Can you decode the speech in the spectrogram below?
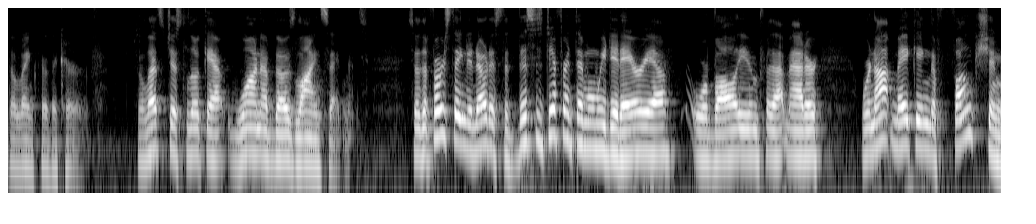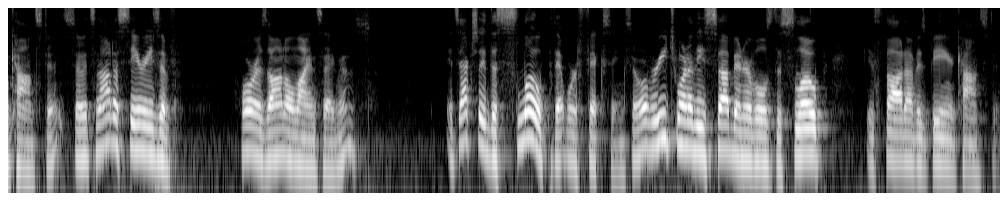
the length of the curve. So let's just look at one of those line segments. So the first thing to notice that this is different than when we did area or volume for that matter. We're not making the function constant, so it's not a series of horizontal line segments. It's actually the slope that we're fixing. So over each one of these subintervals, the slope is thought of as being a constant.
